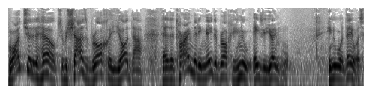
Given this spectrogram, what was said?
What should it help? Shebishaz bracha yoda that at the time that he made the bracha, he knew ezi yomhu. He knew what day it was.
